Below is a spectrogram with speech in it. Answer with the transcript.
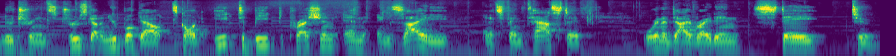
nutrients. Drew's got a new book out. It's called Eat to Beat Depression and Anxiety, and it's fantastic. We're going to dive right in. Stay tuned.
